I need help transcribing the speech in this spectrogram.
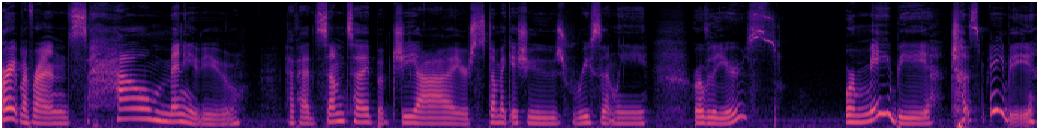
All right, my friends, how many of you have had some type of GI or stomach issues recently or over the years? Or maybe, just maybe,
